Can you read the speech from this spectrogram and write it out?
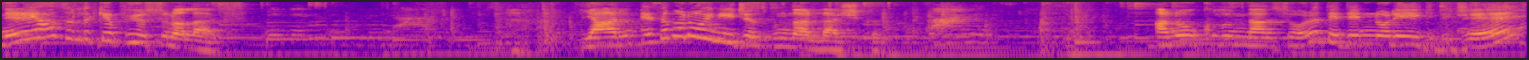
Nereye hazırlık yapıyorsun Alaz? Yarın ne zaman oynayacağız bunlarla aşkım? Anaokulundan sonra dedenin oraya gideceğiz.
